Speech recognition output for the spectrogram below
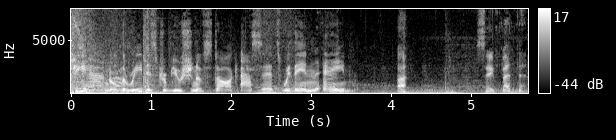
She handled the redistribution of Stark assets within AIM. Safe bet then.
